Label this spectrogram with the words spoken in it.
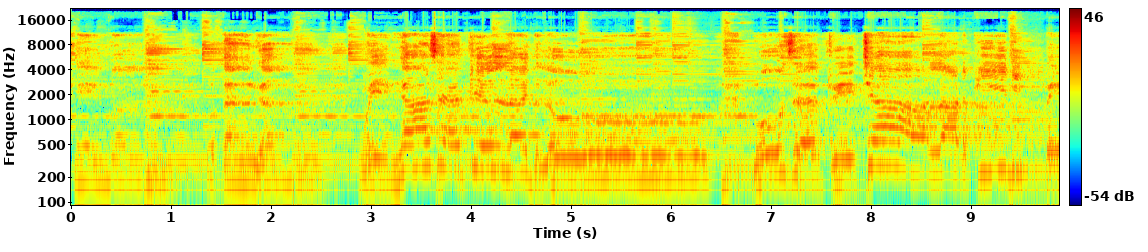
ခင်မဝတန်ကငွေများဆက်ပြစ်လိုက်သလိုမိုးဆက်တွေကြလာတပြေးပြီးပဲ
